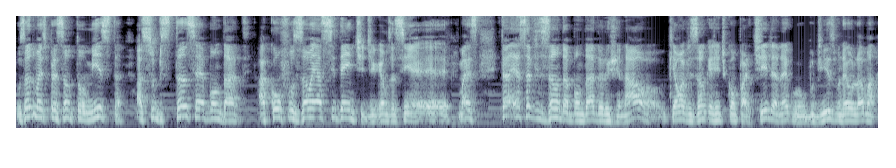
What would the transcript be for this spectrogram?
usando uma expressão tomista, a substância é bondade, a confusão é acidente, digamos assim. É, é, mas então, essa visão da bondade original, que é uma visão que a gente compartilha né, com o budismo, né, o Lama,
